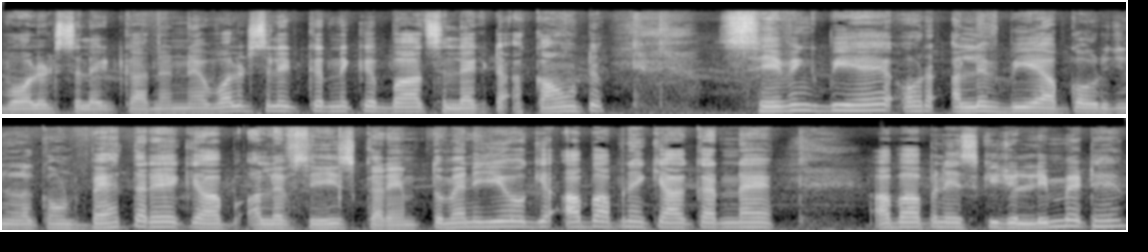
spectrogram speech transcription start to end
वॉलेट सेलेक्ट करना है। वॉलेट सेलेक्ट करने के बाद सेलेक्ट अकाउंट सेविंग भी है और अलिफ भी है आपका ओरिजिनल अकाउंट बेहतर है कि आप अलिफ से ही करें। तो मैंने ये हो गया, अब आपने क्या करना है? अब आपने इसकी जो लिमिट है,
